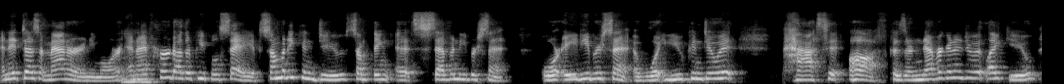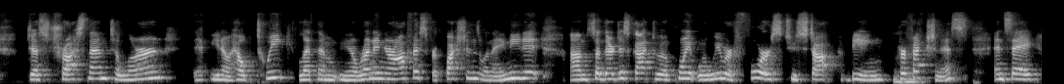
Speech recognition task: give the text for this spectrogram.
And it doesn't matter anymore. Mm-hmm. And I've heard other people say if somebody can do something at 70% or 80% of what you can do it, pass it off because they're never going to do it like you. Just trust them to learn you know help tweak let them you know run in your office for questions when they need it. Um, so they're just got to a point where we were forced to stop being mm-hmm. perfectionists and say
